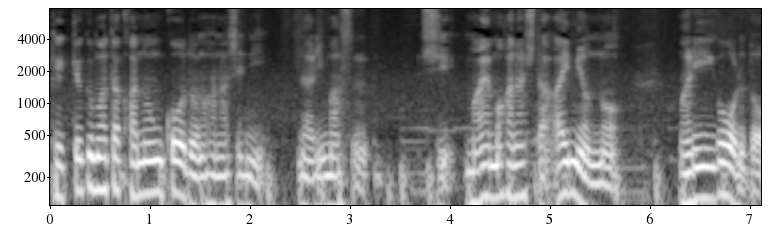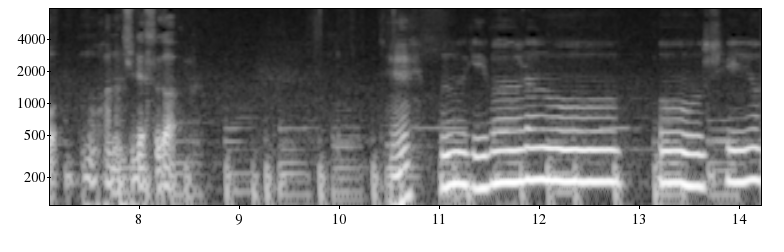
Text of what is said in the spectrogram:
結局またカノンコードの話になりますし前も話したあいみょんの「マリーゴールドの話ですが。え？麦わらの帽子や。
